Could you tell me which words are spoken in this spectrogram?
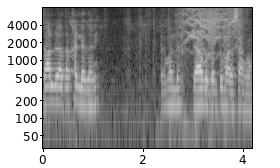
चाललोय आता खाल्ल्या घरी. तर म्हणलं त्या अगोदर तुम्हाला सांगा हो.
